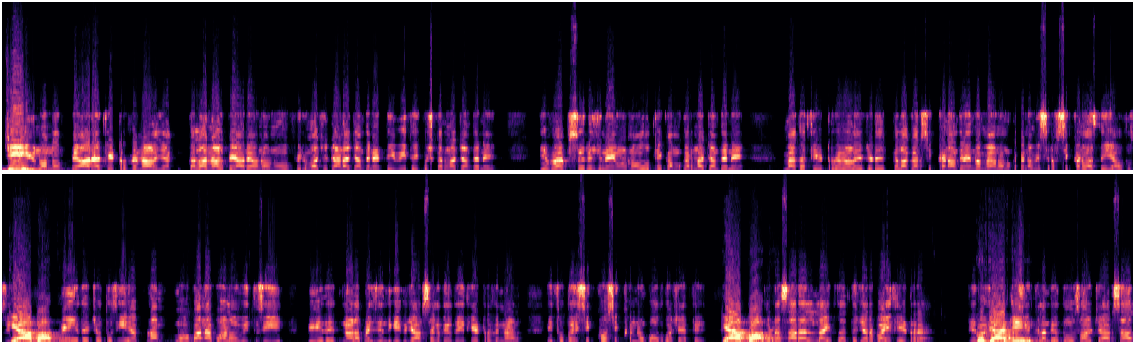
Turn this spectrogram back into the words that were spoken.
ਜੀ। ਉਹਨਾਂ ਨੂੰ ਪਿਆਰ ਹੈ ਥੀਏਟਰ ਦੇ ਨਾਲ ਜਾਂ ਕਲਾ ਨਾਲ ਪਿਆਰ ਹੈ ਉਹਨਾਂ ਨੂੰ ਉਹ ਫਿਲਮਾਂ 'ਚ ਜਾਣਾ ਚਾਹੁੰਦੇ ਨੇ ਟੀਵੀ ਤੇ ਕੁਝ ਕਰਨਾ ਚਾਹੁੰਦੇ ਨੇ। ਇਹ ਵੈਬ ਸੀਰੀਜ਼ ਨੇ ਹੁਣ ਉਹ ਉੱਥੇ ਕੰਮ ਕਰਨਾ ਚਾਹੁੰਦੇ ਨੇ। ਮੈਂ ਤਾਂ ਥੀਏਟਰ ਵਾਲੇ ਜਿਹੜੇ ਕਲਾਕਾਰ ਸਿੱਖਣ ਆਉਂਦੇ ਨੇ ਨਾ ਮੈਂ ਉਹਨਾਂ ਨੂੰ ਕਹਿੰਦਾ ਵੀ ਸਿਰਫ ਸਿੱਖਣ ਵਾਸਤੇ ਹੀ ਆਓ ਤੁਸੀਂ। ਕੀ ਬਾਤ ਵੀ ਹੈ ਇਹਦੇ ਚੋਂ ਤੁਸੀਂ ਆਪਣਾ ਮੌਕਾ ਨਾ ਪਾਲੋ ਵੀ ਤੁਸੀਂ ਵੀ ਇਹਦੇ ਨਾਲ ਆਪਣੀ ਜ਼ਿੰਦਗੀ ਗੁਜ਼ਾਰ ਸਕਦੇ ਹੋ ਤੁਸੀਂ ਥੀਏਟਰ ਦੇ ਨਾਲ। ਇੱਥੋਂ ਤੁਸੀਂ ਸਿੱਖੋ ਸਿੱਖਣ ਨੂੰ ਬਹੁਤ ਕੁਝ ਹੈ ਇੱਥੇ। ਕੀ ਬਾਤ ਤੁਹਾਡਾ ਹੈ। ਸਾਰਾ ਲਾਈਫ ਦਾ ਤਜਰਬਾ ਹੀ ਥੀਏਟਰ ਹੈ। ਗੁਲਜ਼ਾਰ ਜੀ- ਸਿੱਖ ਲੈਂਦੇ ਹੋ 2 ਸਾਲ 4 ਸਾਲ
